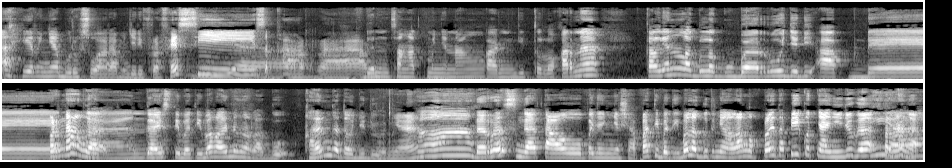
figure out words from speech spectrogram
akhirnya buruh suara menjadi profesi Iya. sekarang Dan sangat menyenangkan gitu loh karena kalian lagu-lagu baru jadi update. pernah nggak kan? guys tiba-tiba kalian dengar lagu kalian nggak tahu judulnya Ah, terus nggak tahu penyanyinya siapa tiba-tiba lagu tuh nyala ngeplay tapi ikut nyanyi juga Iya. pernah nggak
